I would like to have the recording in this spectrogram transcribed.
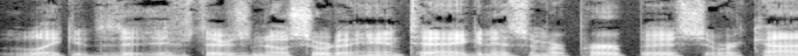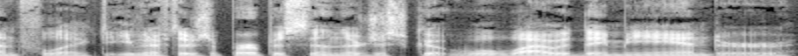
like if there's no sort of antagonism or purpose or conflict even if there's a purpose then they're just go well why would they meander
